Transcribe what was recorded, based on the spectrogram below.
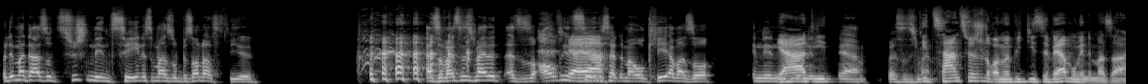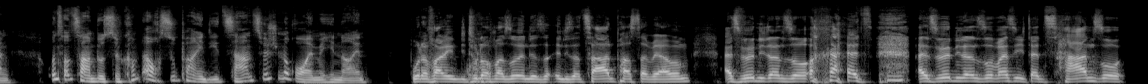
Und immer da so zwischen den Zähnen ist immer so besonders viel also, weißt du, was ich meine? Also, so auf den ja, ja. ist halt immer okay, aber so in den. Ja, in den, die, ja, weißt was ich meine? Die Zahnzwischenräume, wie diese Werbungen immer sagen. Unsere Zahnbürste kommt auch super in die Zahnzwischenräume hinein. Bruder, vor allem, die tun auch mal so in dieser, in dieser Zahnpasta-Werbung, als würden die dann so, als, als würden die dann so, weiß ich nicht, dein Zahn so,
